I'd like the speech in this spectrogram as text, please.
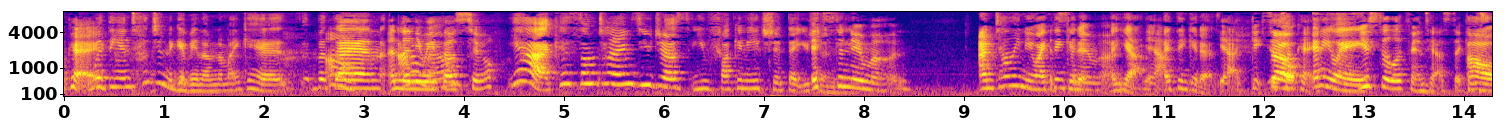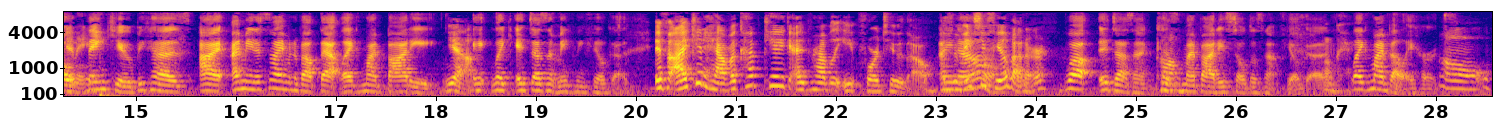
Okay. With the intention of giving them to my kids, but Oh, then and then you ate know. those too? Yeah, because sometimes you just you fucking eat shit that you shouldn't. It's the new moon. I'm telling you, I think the it is. Yeah, Yeah. I think it is. Yeah, it's So, okay. anyway- you still look fantastic and Oh, skinny. thank you. Because I, I mean, it's not even about that. Like my body, Yeah. it, like it doesn't make me feel good. If I could have a cupcake, I'd probably eat four too, though. If I it makes you feel better. Well, it doesn't because Oh. my body still does not feel good. Okay. Like my belly hurts. Oh.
